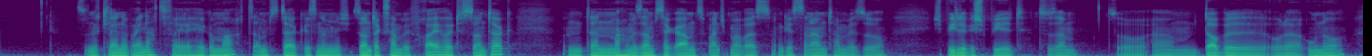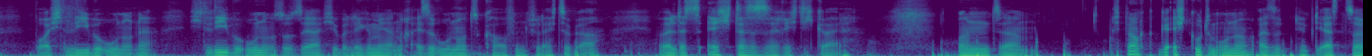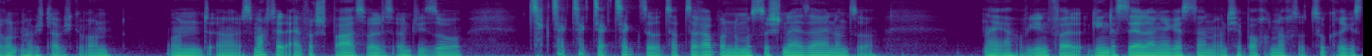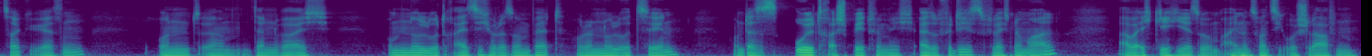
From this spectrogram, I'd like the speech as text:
so eine kleine Weihnachtsfeier hier gemacht. Samstag ist nämlich, sonntags haben wir frei, heute ist Sonntag. Und dann machen wir Samstagabends manchmal was. Und gestern Abend haben wir so Spiele gespielt zusammen. So ähm, Doppel oder Uno. Boah, ich liebe Uno, ne? Ich liebe Uno so sehr. Ich überlege mir, ein Reise-Uno zu kaufen, vielleicht sogar. Weil das echt, das ist richtig geil. Und ähm, ich bin auch echt gut im Uno. Also die ersten zwei Runden habe ich, glaube ich, gewonnen. Und äh, es macht halt einfach Spaß, weil das irgendwie so zack, zack, zack, zack, zack, so zap, zarab und du musst so schnell sein und so. Naja, auf jeden Fall ging das sehr lange gestern und ich habe auch noch so zuckriges Zeug gegessen. Und ähm, dann war ich um 0.30 Uhr oder so im Bett oder 0.10 Uhr. Und das ist ultra spät für mich. Also für dich ist es vielleicht normal, aber ich gehe hier so um 21 Uhr schlafen.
